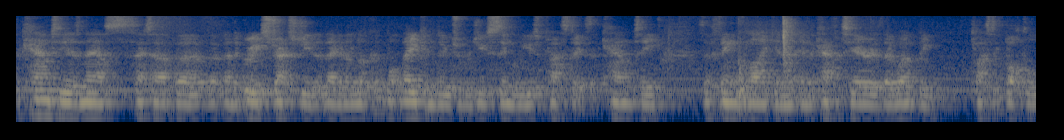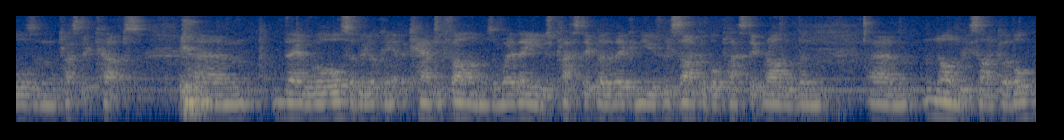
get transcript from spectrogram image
the county has now set up a, a- an agreed strategy that they're going to look at what they can do to reduce single-use plastics at county. So things like in, in the cafeterias, there won't be plastic bottles and plastic cups. Um, they will also be looking at the county farms and where they use plastic, whether they can use recyclable plastic rather than um, non-recyclable.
